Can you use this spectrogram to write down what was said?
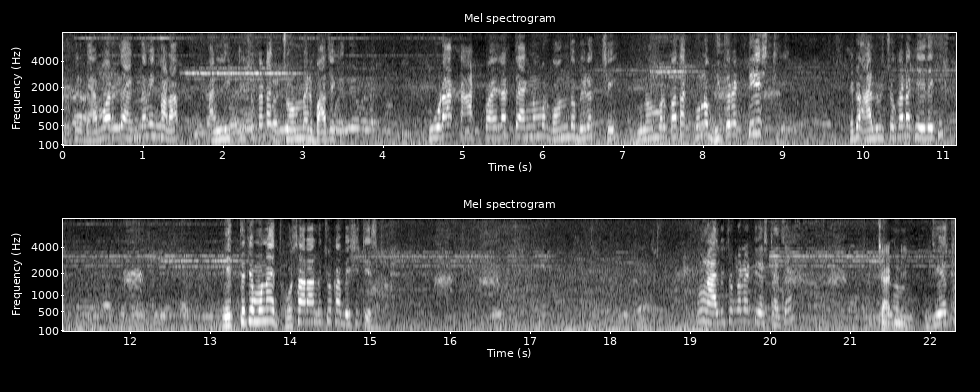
লোকের ব্যবহার তো একদমই খারাপ, আর লিট্টি চোখাটা জম্মের বাজে খেতে পোড়া কাঠ কয়লার তো এক নম্বর গন্ধ বেরোচ্ছেই, দু নম্বর কথা কোনো ভিতরে টেস্ট নেই। একটু আলুর চোখাটা খেয়ে দেখি। এর থেকে মনে হয় ধোসার আলু চোখা বেশি টেস্ট হয়। আলু চোখাটা টেস্ট আছে। চাটনি। যেহেতু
